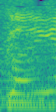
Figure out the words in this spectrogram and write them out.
可个。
